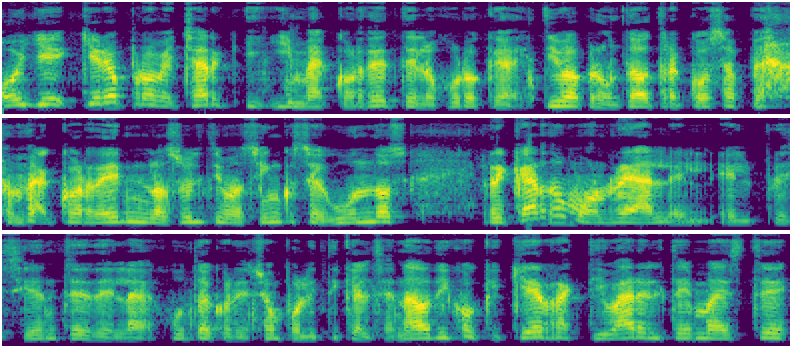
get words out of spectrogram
Oye, quiero aprovechar y, me acordé, te lo juro que te iba a preguntar otra cosa, pero me acordé en los últimos cinco segundos. Ricardo Monreal, el, presidente de la Junta de Coordinación Política del Senado, dijo que quiere reactivar el tema este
